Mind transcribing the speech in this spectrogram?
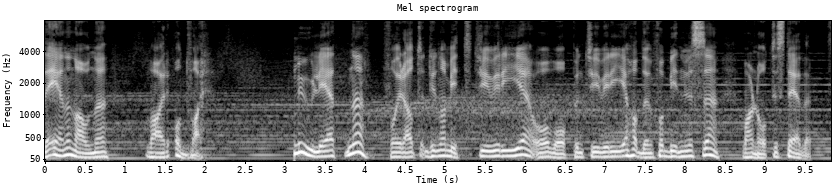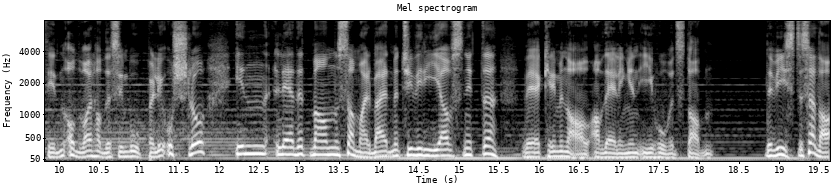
Det ene navnet var Oddvar. Mulighetene for at dynamittyveriet og våpentyveriet hadde en forbindelse, var nå til stede. Siden Oddvar hadde sin bopel i Oslo, innledet man samarbeid med tyveriavsnittet ved kriminalavdelingen i hovedstaden. Det viste seg da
